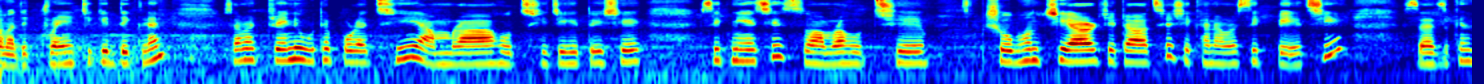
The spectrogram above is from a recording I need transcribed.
আমাদের ট্রেনের টিকিট দেখলেন। সো আমরা ট্রেনে উঠে পড়েছি। আমরা হচ্ছে যেহেতু এসে সিট নিয়েছি সো আমরা হচ্ছে শোভন চেয়ার যেটা আছে, সেখানে আমরা সিট পেয়েছি। সো অ্যাজ ক্যান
